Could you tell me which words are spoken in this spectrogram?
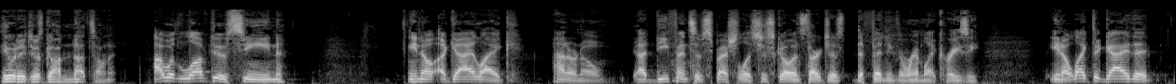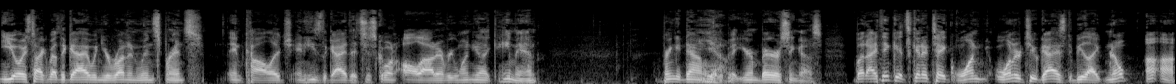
He would have just gone nuts on it. I would love to have seen, you know, a guy like I don't know, a defensive specialist just go and start just defending the rim like crazy. You know, like the guy that you always talk about the guy when you're running wind sprints in college, and he's the guy that's just going all out everyone. You're like, hey man, bring it down a Yeah. little bit. You're embarrassing us. But I think it's going to take one one or two guys to be like, nope, uh uh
